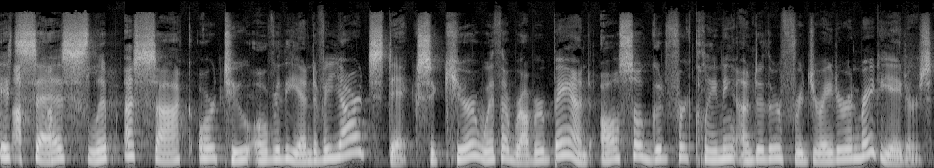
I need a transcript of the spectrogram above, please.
it says slip a sock or two over the end of a yardstick, secure with a rubber band. Also good for cleaning under the refrigerator and radiators.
